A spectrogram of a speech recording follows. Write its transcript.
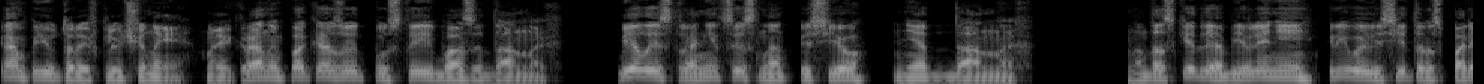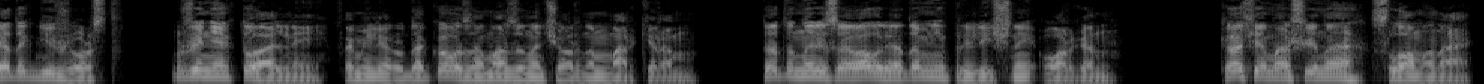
Компьютеры включены, но экраны показывают пустые базы данных. Белые страницы с надписью «Нет данных». На доске для объявлений криво висит распорядок дежурств. Уже не актуальный, фамилия Рудакова замазана черным маркером. Кто-то нарисовал рядом неприличный орган. Кофемашина сломана.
